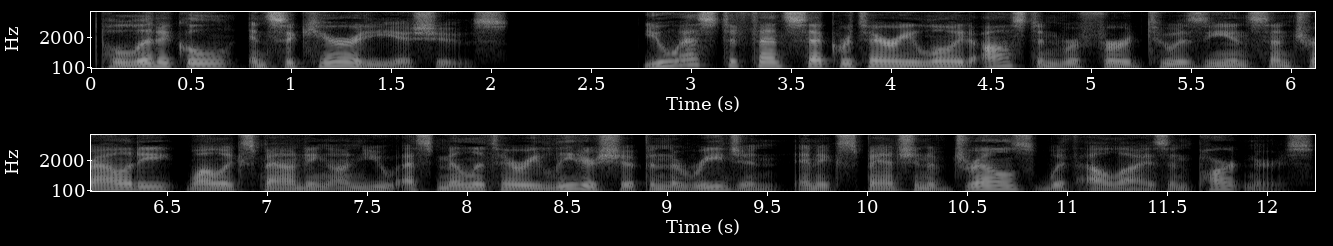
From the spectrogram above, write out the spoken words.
political, and security issues. U.S. Defense Secretary Lloyd Austin referred to ASEAN centrality while expounding on U.S. military leadership in the region and expansion of drills with allies and partners,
